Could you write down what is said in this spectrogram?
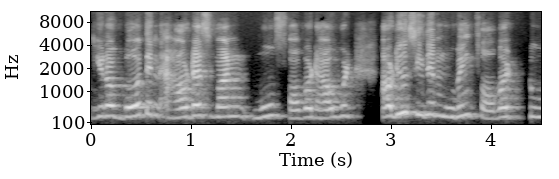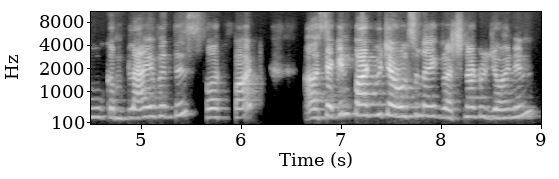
you know both in how does one move forward? How would how do you see them moving forward to comply with this first part? Uh, second part, which I also like Rachna to join in.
